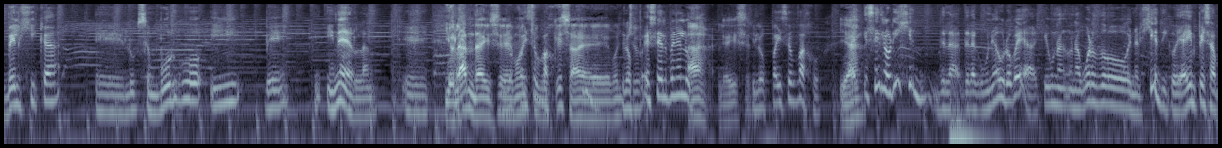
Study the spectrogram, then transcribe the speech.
Bélgica, Luxemburgo y, y Netherlands y Holanda dice Moncho, ¿por qué sabe ese es el Benelux. Ah, le dice. Y los Países Bajos. Ese es el origen de la, de la Comunidad Europea, que es un acuerdo energético, y ahí empieza,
